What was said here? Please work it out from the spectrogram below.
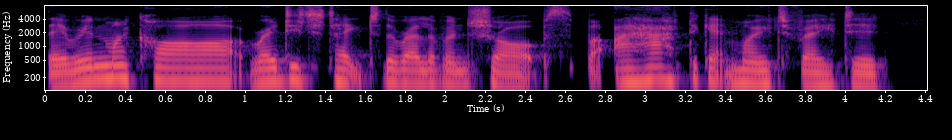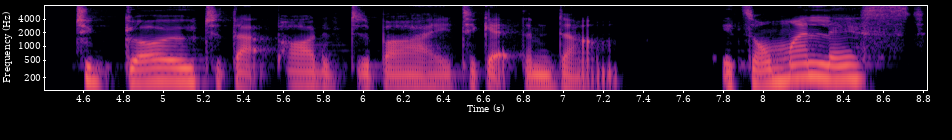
They're in my car, ready to take to the relevant shops, but I have to get motivated to go to that part of Dubai to get them done. It's on my list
